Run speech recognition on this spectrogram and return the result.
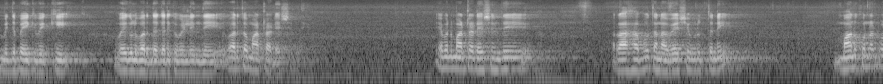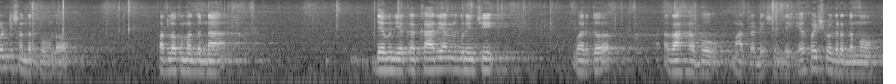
మిద్దెపైకి వెక్కి వేగుల వారి దగ్గరికి వెళ్ళింది. వారితో మాట్లాడేసింది. ఏమని మాట్లాడేసింది? రాహాబు తన వేషవృత్తిని మానుకున్నటువంటి సందర్భంలో పరలోకమందున్న దేవుని యొక్క కార్యాలను గురించి వారితో రాహాబు మాట్లాడేసింది. యహోశ్వ గ్రంథము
